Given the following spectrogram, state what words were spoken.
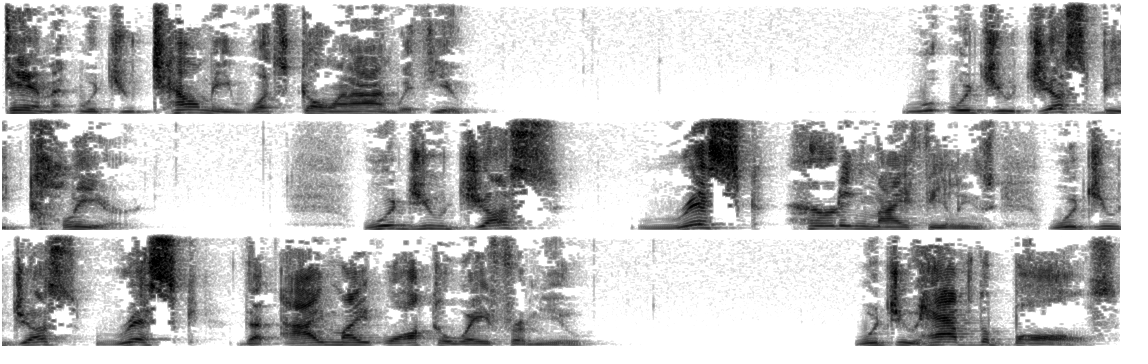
damn it, would you tell me what's going on with you? W- would you just be clear? Would you just risk hurting my feelings? Would you just risk that I might walk away from you? Would you have the balls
